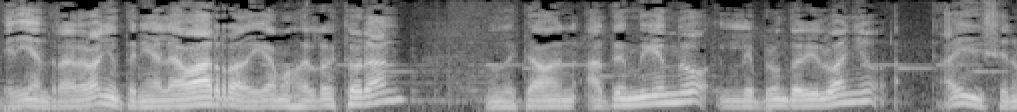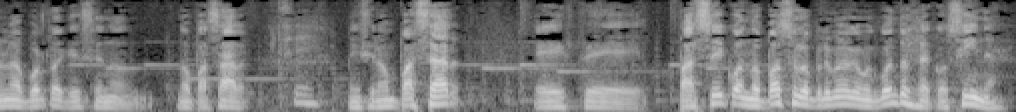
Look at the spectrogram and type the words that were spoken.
quería entrar al baño, tenía la barra, digamos, del restaurante, donde estaban atendiendo, le pregunto, ¿y el baño? Ahí dice, en una puerta que dice no, no pasar. Me hicieron pasar. Este, pasé, cuando paso lo primero que me encuentro es la cocina.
